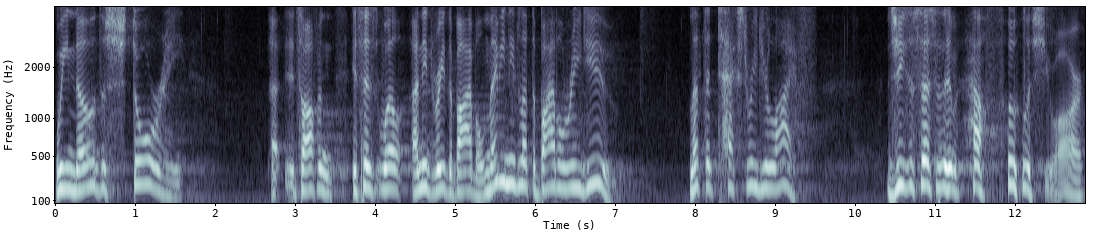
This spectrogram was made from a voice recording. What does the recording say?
We know the story. Uh, it's often, it says, well, I need to read the Bible. Maybe you need to let the Bible read you. Let the text read your life. Jesus says to them, How foolish you are.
